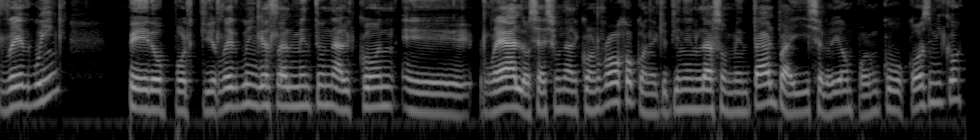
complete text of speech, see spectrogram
Red Wing, pero porque Red Wing es realmente un halcón eh, real, o sea, es un halcón rojo con el que tienen lazo mental, para ahí se lo llevan por un cubo cósmico.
